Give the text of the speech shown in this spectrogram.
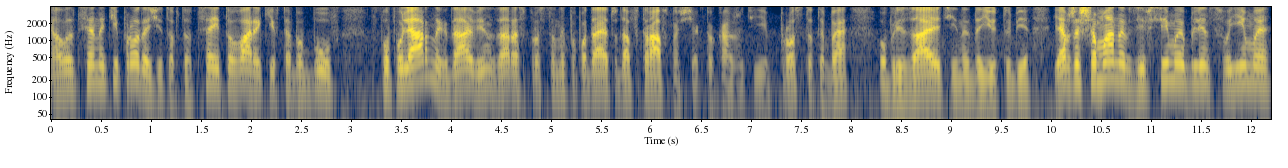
але це не ті продажі. Тобто цей товар, який в тебе був в популярних, да, він зараз просто не попадає туди в трафнощ, як то кажуть, і просто тебе обрізають і не дають тобі. Я вже шаманив зі всіми блін своїми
